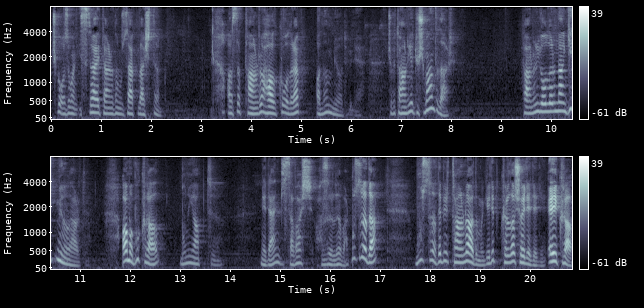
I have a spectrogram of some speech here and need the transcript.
Çünkü o zaman İsrail Tanrı'dan uzaklaştı. Aslında Tanrı halkı olarak anılmıyordu bile. Çünkü Tanrı'ya düşmandılar. Tanrı'nın yollarından gitmiyorlardı. Ama bu kral bunu yaptı. Neden? Bir savaş hazırlığı var. Bu sırada bu sırada bir tanrı adamı gelip krala şöyle dedi. Ey kral!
